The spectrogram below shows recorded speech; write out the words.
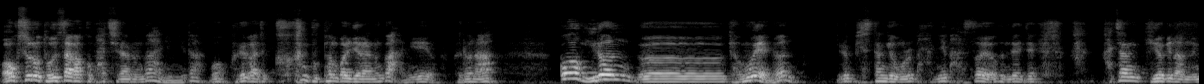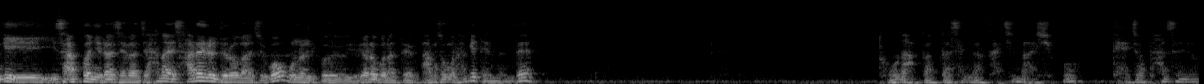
억수로 돈 싸갖고 바치라는 거 아닙니다. 뭐 그래가지고 큰 부판 벌리라는 거 아니에요. 그러나 꼭 이런 어, 경우에는 이런 비슷한 경우를 많이 봤어요. 근데 이제 가, 장 기억에 남는 게 이, 이 사건이라 제가 이제 하나의 사례를 들어가지고 오늘 그 여러분한테 방송을 하게 됐는데 돈 아깝다 생각하지 마시고 대접하세요.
